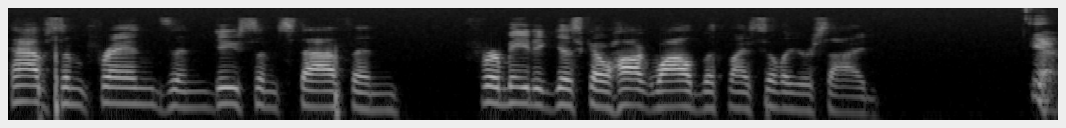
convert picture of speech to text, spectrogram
have some friends and do some stuff and for me to just go hog wild with my sillier side. Yeah.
